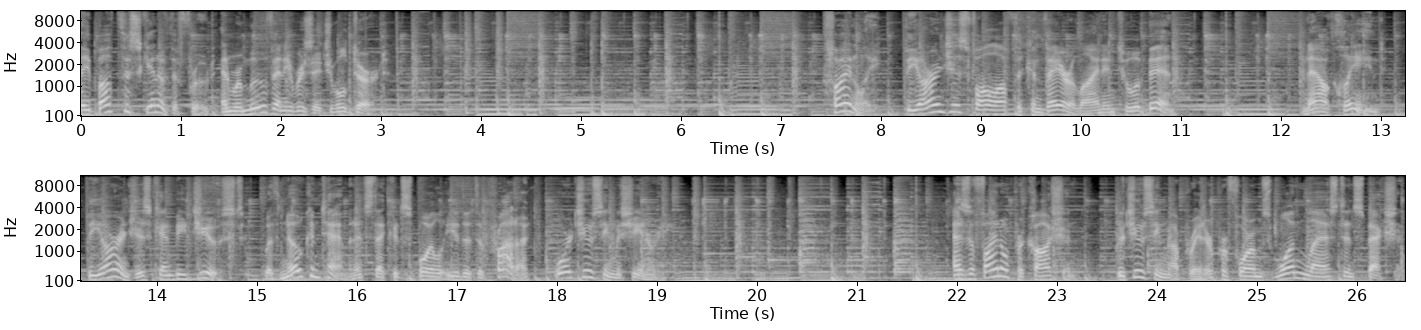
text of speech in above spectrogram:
They buff the skin of the fruit and remove any residual dirt. Finally, the oranges fall off the conveyor line into a bin. Now cleaned, the oranges can be juiced with no contaminants that could spoil either the product or juicing machinery. As a final precaution, the juicing operator performs one last inspection.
